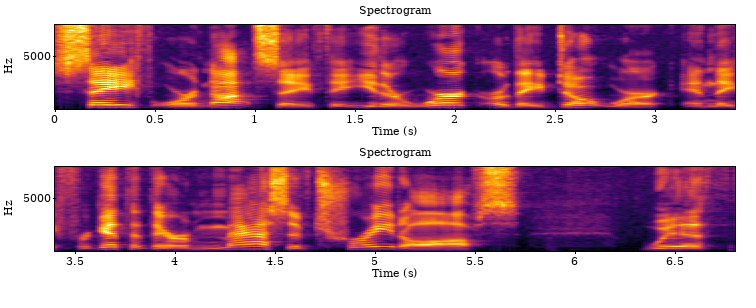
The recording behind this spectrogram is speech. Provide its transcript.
safe or not safe. They either work or they don't work, and they forget that there are massive trade-offs with,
